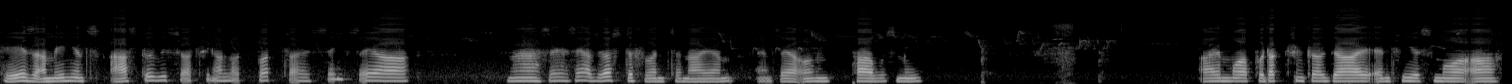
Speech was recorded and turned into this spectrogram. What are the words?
Okay, the Armenians are still researching a lot, but I think they are... Nah, they, they are just different than I am, and they are on par with me. I am more a production guy, and he is more a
